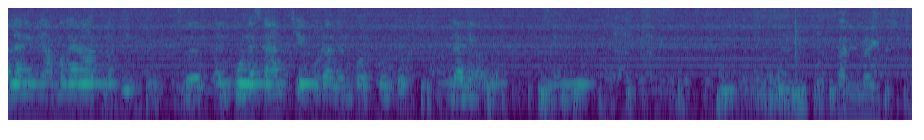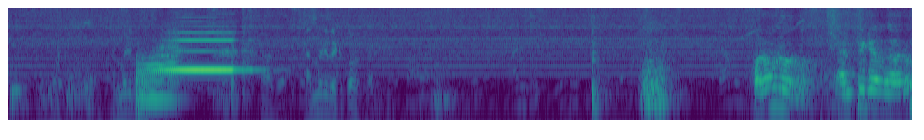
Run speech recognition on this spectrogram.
అలాగే మీ అమ్మగారి ఆత్మకి పూర్ణ శాంతి చేకూరాలని కోరుకుంటూ ధన్యవాదాలు. ఈ పెట్టుకోండి సార్. కొడవలూరు ఎంపీడీఓ గారు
